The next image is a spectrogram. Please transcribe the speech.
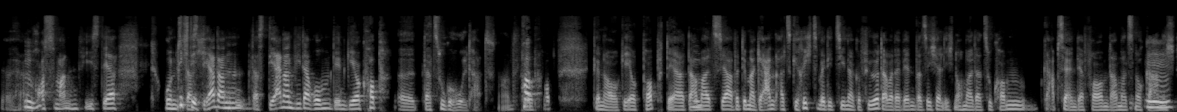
der Herr mhm. Rossmann hieß der. Und Richtig. dass der dann, dass der dann wiederum den Georg Hopp äh, dazugeholt hat. Georg Popp, genau, Georg Popp, der mhm. damals, mhm. ja, wird immer gern als Gerichtsmediziner geführt, aber da werden wir sicherlich nochmal dazu kommen. Gab es ja in der Form damals noch gar mhm. nicht.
